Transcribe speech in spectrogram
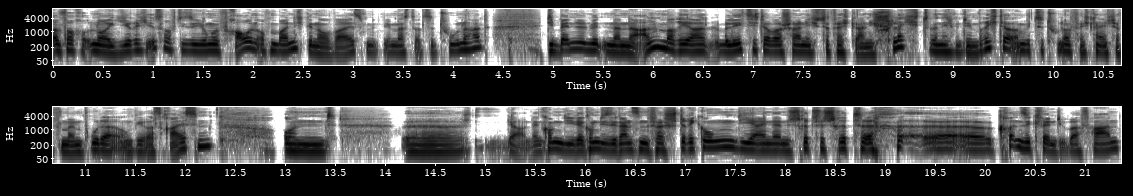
einfach neugierig ist auf diese junge Frau und offenbar nicht genau weiß, mit wem er es da zu tun hat. Die bändeln miteinander an. Maria überlegt sich da wahrscheinlich, ist ja vielleicht gar nicht schlecht, wenn ich mit dem Richter irgendwie zu tun habe. Vielleicht kann ich da von meinem Bruder irgendwie was reißen. Und äh, ja, dann kommen die, dann kommen diese ganzen Verstrickungen, die einen dann Schritt für Schritt äh, konsequent überfahren.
